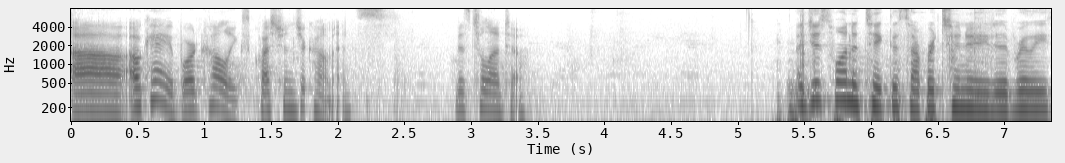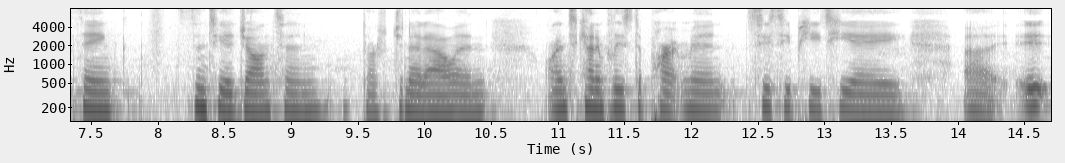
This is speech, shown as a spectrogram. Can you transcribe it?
Uh, Okay, board colleagues, questions or comments? Ms. Talento? I just want to take this opportunity to really thank Cynthia Johnson, Dr. Jeanette Allen, Orange County Police Department, CCPTA. Uh, It,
